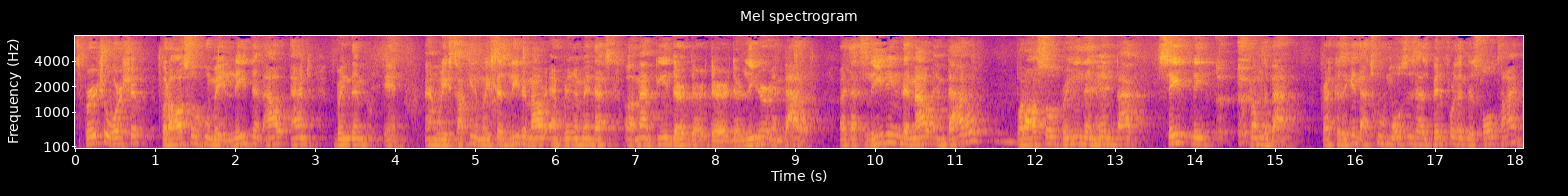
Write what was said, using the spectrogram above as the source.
spiritual worship, but also who may lead them out and bring them in. And when he's talking, when he says lead them out and bring them in, that's uh, man being their, their their their leader in battle right? That's leading them out in battle, but also bringing them in back safely from the battle, right? Because again, that's who Moses has been for them this whole time,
